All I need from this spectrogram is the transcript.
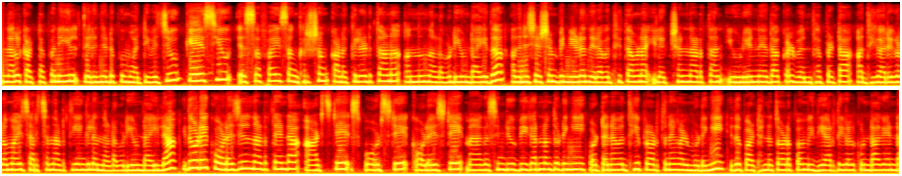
എന്നാൽ കട്ടപ്പനയിൽ തിരഞ്ഞെടുപ്പ് മാറ്റിവെച്ചു. K S U S F I സംഘർഷം കണക്കിലെടുത്താണ് അന്ന് നടപടിയുണ്ടായത്. അതിനുശേഷം പിന്നീട് നിരവധി തവണ ഇലക്ഷൻ നടത്താൻ യൂണിയൻ നേതാക്കൾ ബന്ധപ്പെട്ട അധികാരികളുമായി ചർച്ച നടത്തിയെങ്കിലും നടപടിയുണ്ടായില്ല. ഇതോടെ കോളേജിൽ നടത്തേണ്ട arts day sports day college day magazine രൂപീകരണം തുടങ്ങി ഒട്ടനവധി പ്രവർത്തനങ്ങൾ മുടങ്ങി. ഇത് പഠനത്തോടൊപ്പം വിദ്യാർത്ഥികൾക്കുണ്ടാകേണ്ട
